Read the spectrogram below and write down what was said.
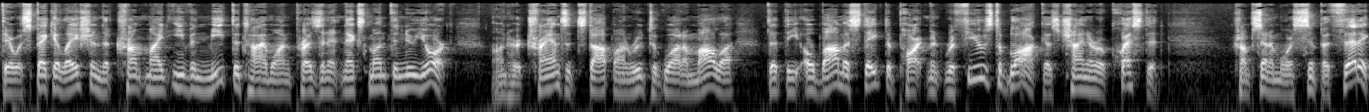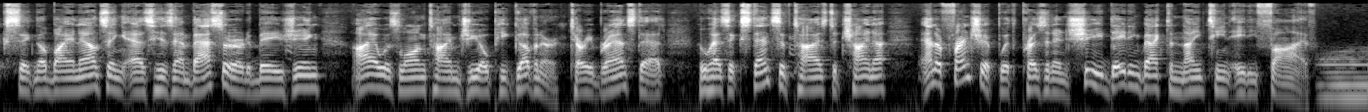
There was speculation that Trump might even meet the Taiwan president next month in New York, on her transit stop en route to Guatemala that the Obama State Department refused to block as China requested. Trump sent a more sympathetic signal by announcing as his ambassador to Beijing Iowa's longtime GOP governor, Terry Branstad, who has extensive ties to China and a friendship with President Xi dating back to 1985.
